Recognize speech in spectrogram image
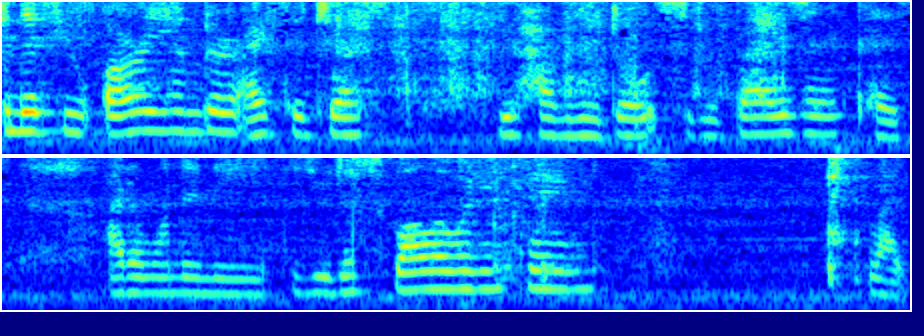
And if you are younger, I suggest you have an adult supervisor because I don't want any you to swallow anything like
